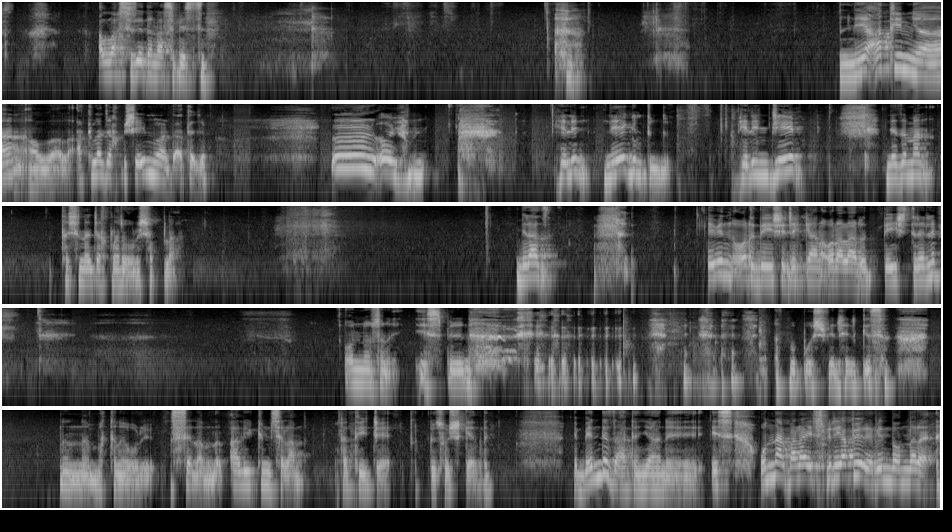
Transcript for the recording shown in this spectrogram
Allah size de nasip etsin. Niye atayım ya? Allah Allah. Atılacak bir şey mi vardı atacağım? Ay, ay. Helin neye güldün? Helinciğim ne zaman taşınacakları Oruç abla? Biraz evin orada değişecek yani oraları değiştirelim. Ondan sonra esprini Atma boş ver herkes. Ondan bakına vuruyor. Selamlar. Aleyküm selam. Hatice. Göz hoş geldin. E ben de zaten yani es, onlar bana espri yapıyor ya ben de onlara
